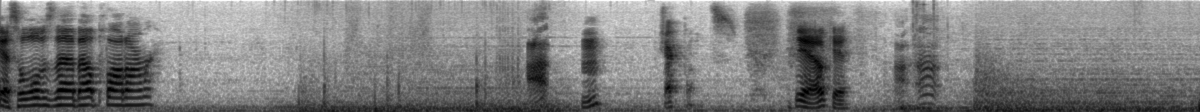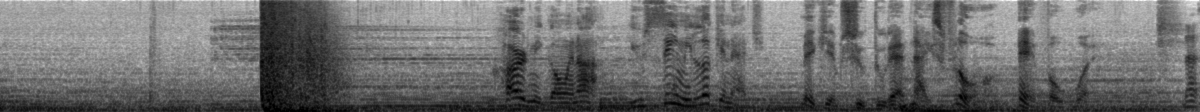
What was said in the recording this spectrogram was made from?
Yeah. So what was that about plot armor? I, hmm? Checkpoints. Yeah. Okay. Uh-uh. Heard me going up. You see me looking at you. make him shoot through that nice floor. And for what? That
